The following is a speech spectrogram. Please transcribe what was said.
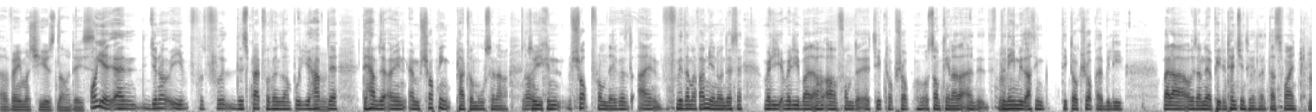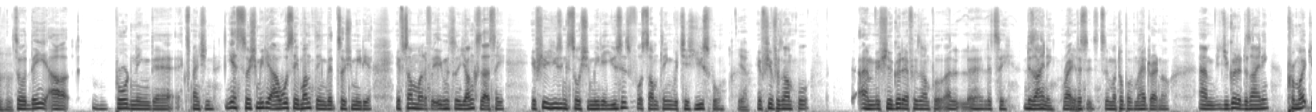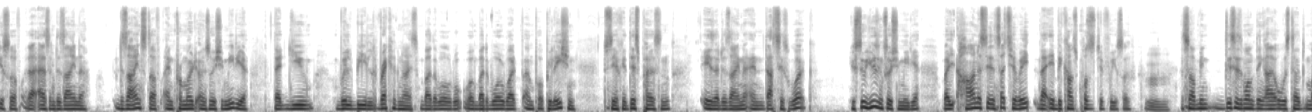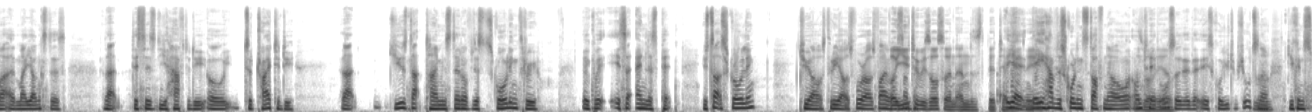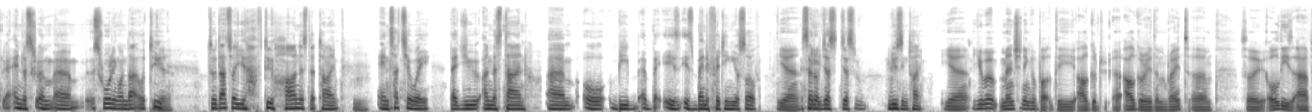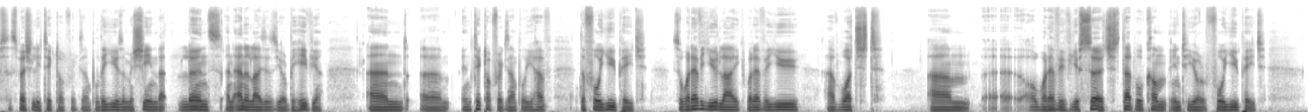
uh, very much used nowadays. Oh yeah, and you know, for, for this platform, for example, you have their they have their own um, shopping platform also now, Oh. so you can shop from there. Because I, with my family, you know, there's a very very buy uh, uh, from the TikTok shop or something like that. And the, Mhm. name is I think TikTok shop, I believe. But uh, I was I've never paid attention to it. Like that's fine. Mhm. So they are broadening their expansion. Yes, social media. I will say one thing with social media: if someone, if even so youngsters, I say, if you're using social media, use it for something which is useful. Yeah. If you, for example, um, if you're good at, for example, uh, uh, let's say designing, right? Yeah. This it's in my top of my head right now. Um, you're good at designing. Promote yourself uh, as a designer. Design stuff and promote on social media. That you will be recognized by the world by the worldwide um, population to say, okay, this person is a designer and that's his work. You're still using social media, but harness it in such a way that it becomes positive for yourself. Mm. So I mean, this is one thing I always tell my uh, my youngsters that this is you have to do or to try to do that. Use that time instead of just scrolling through. It's an endless pit. You start scrolling, two hours, three hours, four hours, five Well, hours. something. YouTube is also an endless bit. Uh, know, yeah, they have the scrolling stuff now on, onto well, it. yeah. Also, it's called YouTube Shorts now. Mm. You can sc- endless um, um, scrolling on that or too. Yeah. So that's why you have to harness the time Mm. in such a way that you understand um, or be is is benefiting yourself Yeah. instead of just just losing time. Yeah, you were mentioning about the algor- uh, algorithm, right? Um, so all these apps, especially TikTok, for example, they use a machine that learns and analyzes your behavior. And um, in TikTok, for example, you have the for you page. So whatever you like, whatever you have watched, um, uh, or whatever if you search, that will come into your For You page.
